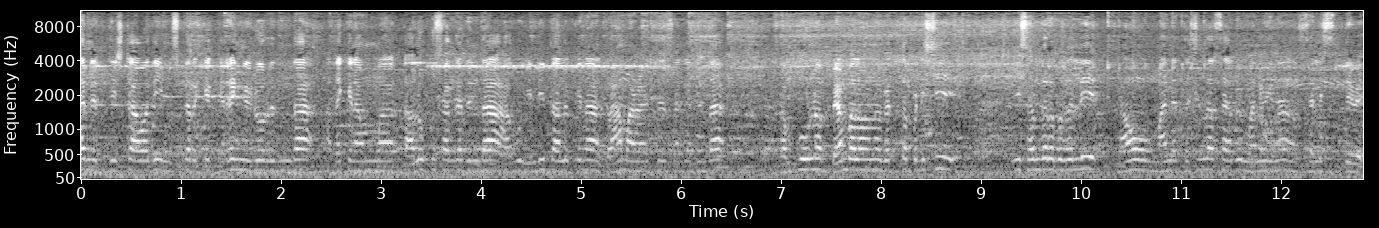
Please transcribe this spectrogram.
ಅನಿರ್ದಿಷ್ಟ ಅವಧಿ ಮುಷ್ಕರಕ್ಕೆ ಕರೆ ನೀಡುವುದರಿಂದ ಅದಕ್ಕೆ ನಮ್ಮ ತಾಲೂಕು ಸಂಘದಿಂದ ಹಾಗೂ ಇಂಡಿ ತಾಲೂಕಿನ ಗ್ರಾಮ ಆಡಳಿತ ಸಂಘದಿಂದ ಸಂಪೂರ್ಣ ಬೆಂಬಲವನ್ನು ವ್ಯಕ್ತಪಡಿಸಿ ಈ ಸಂದರ್ಭದಲ್ಲಿ ನಾವು ಮಾನ್ಯ ತಹಸೀಲ್ದಾರ್ ಸಾಹೇಬ್ ಮನವಿಯನ್ನು ಸಲ್ಲಿಸಿದ್ದೇವೆ.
